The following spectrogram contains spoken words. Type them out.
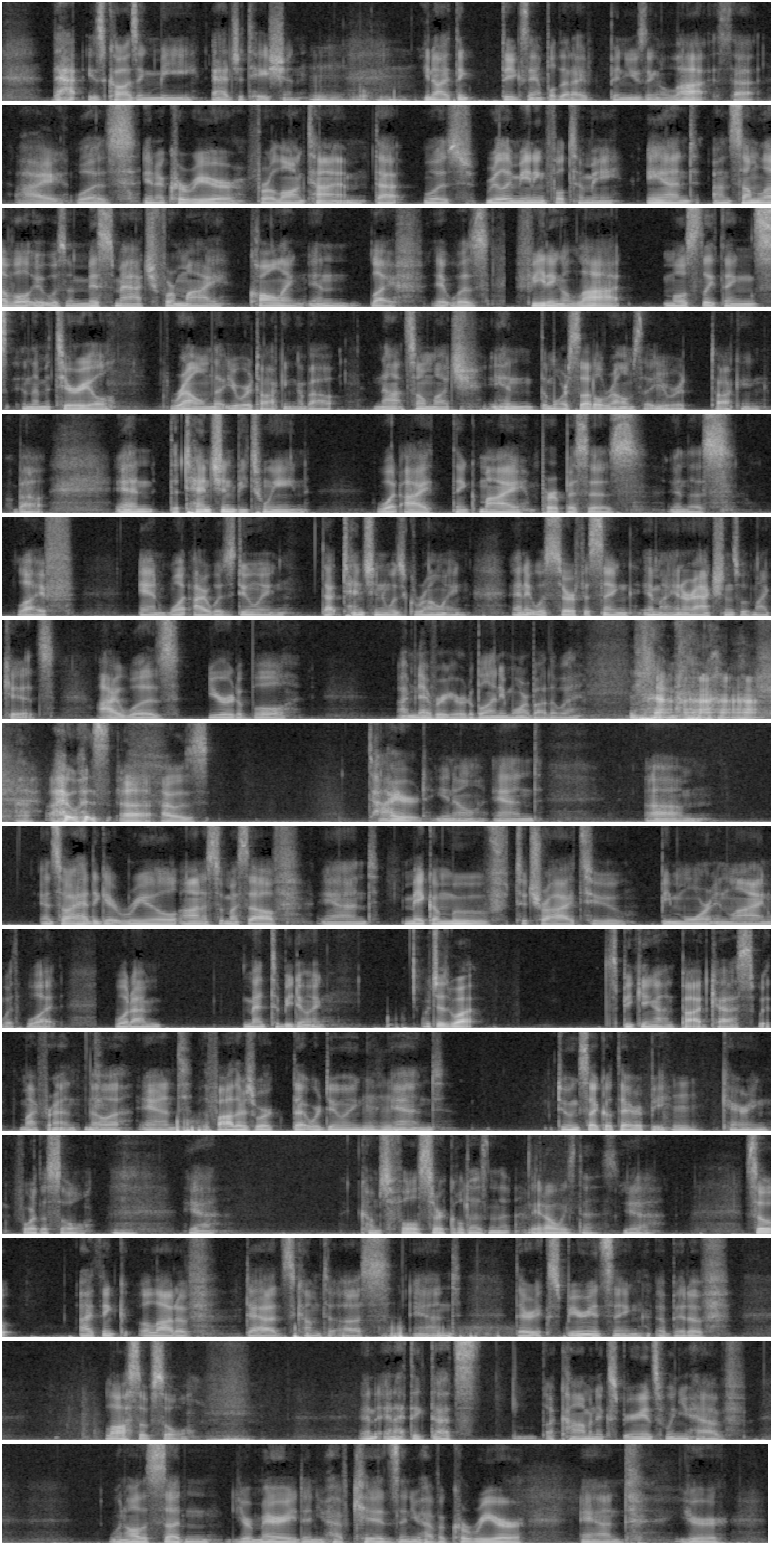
that is causing me agitation. Mm. You know, I think the example that I've been using a lot is that I was in a career for a long time that was really meaningful to me. And on some level, it was a mismatch for my calling in life. It was feeding a lot, mostly things in the material realm that you were talking about, not so much in the more subtle realms that you Mm. were talking about. And the tension between what I think my purpose is in this life and what I was doing, that tension was growing and it was surfacing in my interactions with my kids. I was irritable. I'm never irritable anymore, by the way. I was uh, I was tired, you know, and um, and so I had to get real honest with myself and make a move to try to be more in line with what what I'm meant to be doing. Which is what? Speaking on podcasts with my friend Noah and the father's work that we're doing Mhm. and doing psychotherapy, Mm. caring for the soul. Mm. Yeah. Comes full circle, doesn't it? It always does. Yeah. So I think a lot of dads come to us and they're experiencing a bit of loss of soul. And and I think that's a common experience when you have when all of a sudden you're married and you have kids and you have a career and you're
